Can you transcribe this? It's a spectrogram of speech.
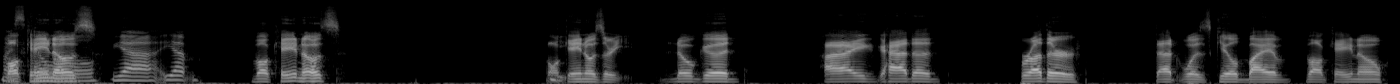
my, my Volcanoes. Yeah. Yep. Volcanoes. Volcanoes are no good. I had a brother that was killed by a volcano.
